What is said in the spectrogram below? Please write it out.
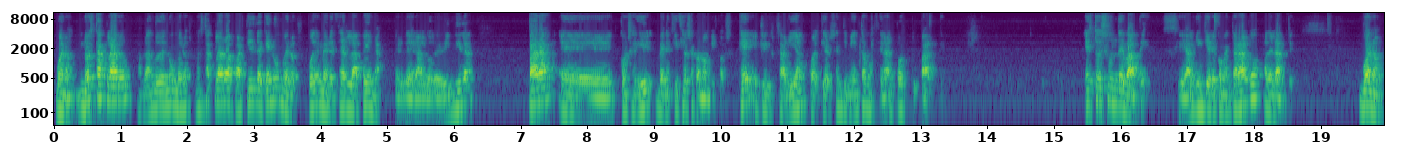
Bueno, no está claro, hablando de números, no está claro a partir de qué números puede merecer la pena perder algo de dignidad para eh, conseguir beneficios económicos que eclipsarían cualquier sentimiento emocional por tu parte. Esto es un debate. Si alguien quiere comentar algo, adelante. Bueno,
